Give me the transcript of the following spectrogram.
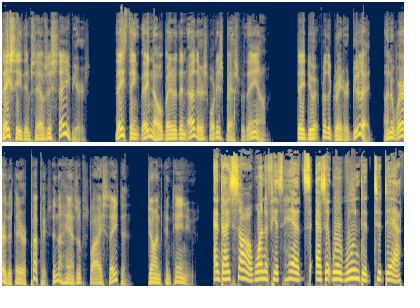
They see themselves as saviors. They think they know better than others what is best for them. They do it for the greater good, unaware that they are puppets in the hands of sly Satan. John continues. And I saw one of his heads as it were wounded to death,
